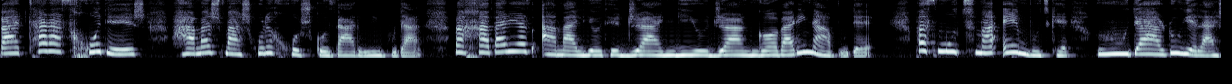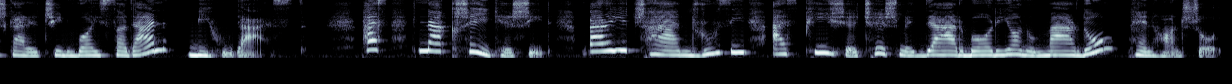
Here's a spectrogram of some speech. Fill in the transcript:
بدتر از خودش همش مشغول خوشگذرونی بودن و خبری از عملیات جنگی و جنگاوری نبوده. پس مطمئن بود که رو در روی لشکر چین وایستادن بیهوده است. پس نقشه ای کشید. برای چند روزی از پیش چشم درباریان و مردم پنهان شد.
